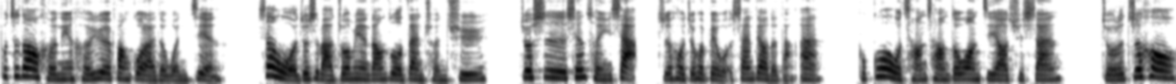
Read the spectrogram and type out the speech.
不知道何年何月放过来的文件。像我就是把桌面当做暂存区，就是先存一下，之后就会被我删掉的档案。不过我常常都忘记要去删，久了之后，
